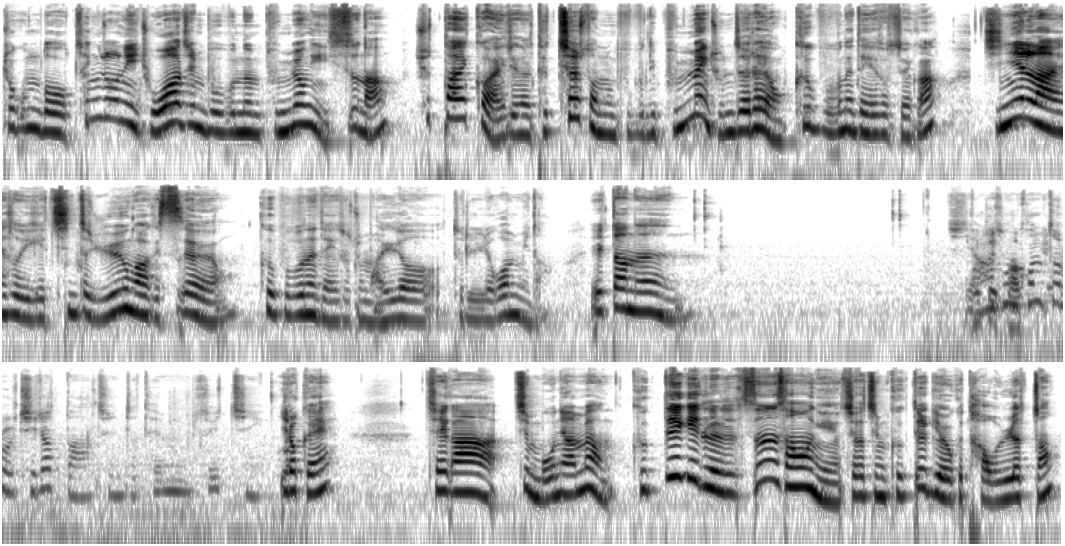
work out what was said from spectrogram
조금 더 생존이 좋아진 부분은 분명히 있으나 슈타이크 아이젠을 대체할 수 없는 부분이 분명히 존재를 해요. 그 부분에 대해서 제가 지닐라에서 이게 진짜 유용하게 쓰여요. 그 부분에 대해서 좀 알려드리려고 합니다. 일단은 양손 다- 컨트롤 지렸다 진짜 템 스위치 이렇게 제가 지금 뭐냐면 극딜기를 쓰는 상황이에요. 제가 지금 극딜기 여기 다 올렸죠?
